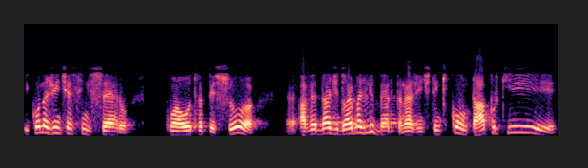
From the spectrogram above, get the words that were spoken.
E quando a gente é sincero com a outra pessoa, é, a verdade dói, mas liberta, né? A gente tem que contar porque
